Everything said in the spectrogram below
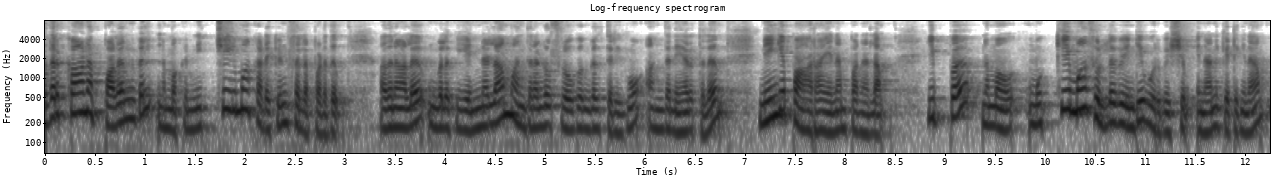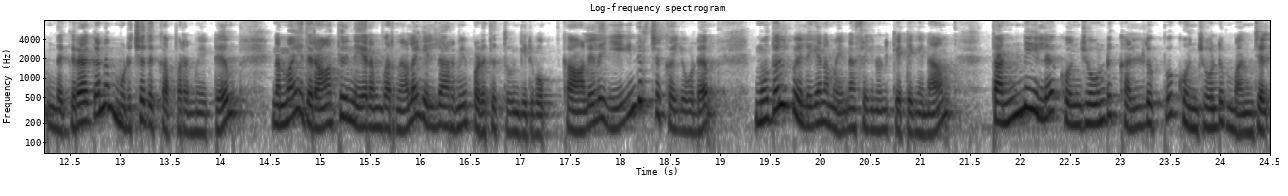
அதற்கான பலன்கள் நமக்கு நிச்சயமாக கிடைக்கும்னு சொல்லப்படுது. அதனால் உங்களுக்கு என்னெல்லாம் மந்திரங்கள் ஸ்லோகங்கள் தெரியுமோ அந்த நேரத்தில் நீங்கள் பாராயணம் பண்ணலாம். இப்போ நம்ம முக்கியமாக சொல்ல வேண்டிய ஒரு விஷயம் என்னன்னு கேட்டிங்கன்னா இந்த கிரகணம் முடித்ததுக்கு அப்புறமேட்டு நம்ம இது ராத்திரி நேரம் வரனால எல்லாருமே படுத்து தூங்கிடுவோம். காலையில் ஏந்திரிச்ச கையோட முதல் வேலையை நம்ம என்ன செய்யணும்னு கேட்டிங்கன்னா தண்ணியில் கொஞ்சோண்டு கல்லுப்பு கொஞ்சோண்டு மஞ்சள்.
